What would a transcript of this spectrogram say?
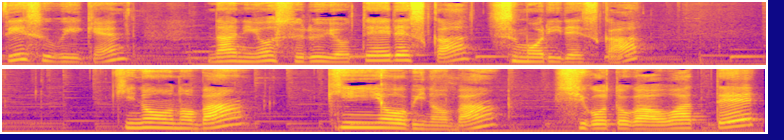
this weekend 何をする予定ですか？つもりですか？昨日の晩、金曜日の晩、仕事が終わって、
